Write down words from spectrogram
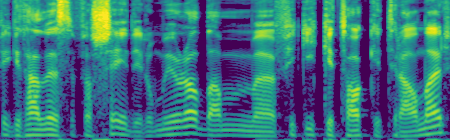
fikk et henvendelse fra Skeid i romjula. De fikk ikke tak i trener.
